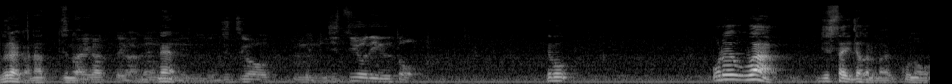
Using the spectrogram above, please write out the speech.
ぐらいかなっていうのは。使い勝手がねね。実用うん。実用で言うと。でも俺は実際だからまあこの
